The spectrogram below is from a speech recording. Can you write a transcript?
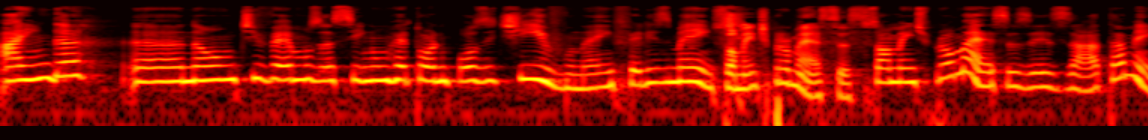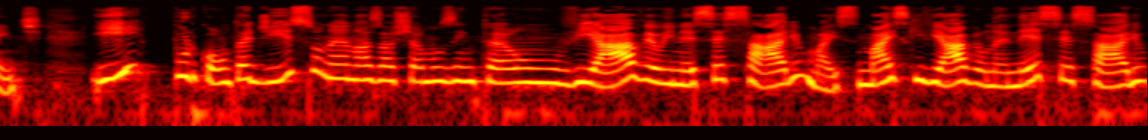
ainda uh, não tivemos assim um retorno positivo, né? Infelizmente. Somente promessas. Somente promessas, exatamente. E por conta disso, né, nós achamos então viável e necessário, mas mais que viável, né, necessário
